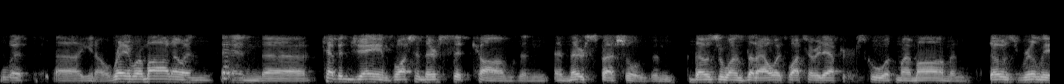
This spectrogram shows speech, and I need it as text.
with, uh, you know, Ray Romano and and uh, Kevin James, watching their sitcoms and and their specials, and those are ones that I always watch every day after school with my mom, and those really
